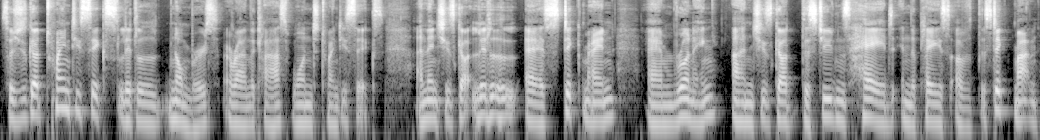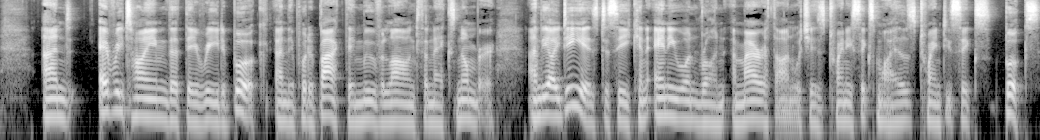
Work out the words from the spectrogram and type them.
So she's got 26 little numbers around the class, 1 to 26. And then she's got little uh, stick men um, running, and she's got the student's head in the place of the stick man. And every time that they read a book and they put it back, they move along to the next number. And the idea is to see can anyone run a marathon, which is 26 miles, 26 books.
